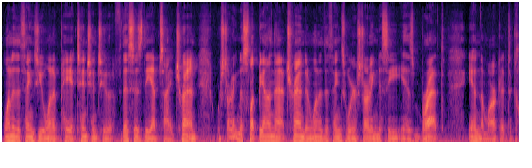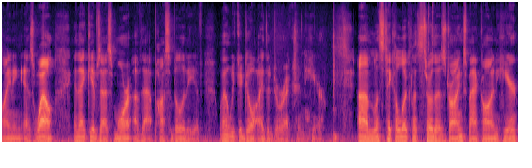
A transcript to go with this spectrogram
One of the things you want to pay attention to, if this is the upside trend, we're starting to slip beyond that trend, and one of the things we're starting to see is breadth in the market declining as well, and that gives us more of that possibility of, well, we could go either direction here. Um, let's take a look. Let's throw those drawings back on here.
